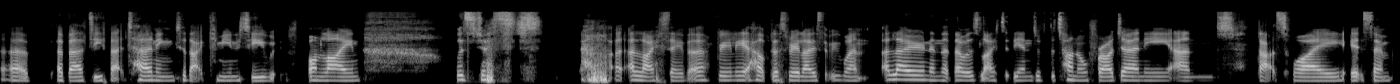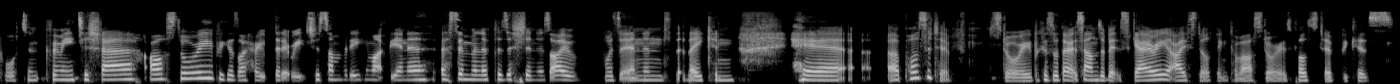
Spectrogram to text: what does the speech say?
a, a birth defect, turning to that community online was just a lifesaver really. It helped us realize that we weren't alone and that there was light at the end of the tunnel for our journey and that's why it's so important for me to share our story because i hope that it reaches somebody who might be in a, a similar position as i was in and that they can hear a positive story. Because although it sounds a bit scary i still think of our story as positive because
